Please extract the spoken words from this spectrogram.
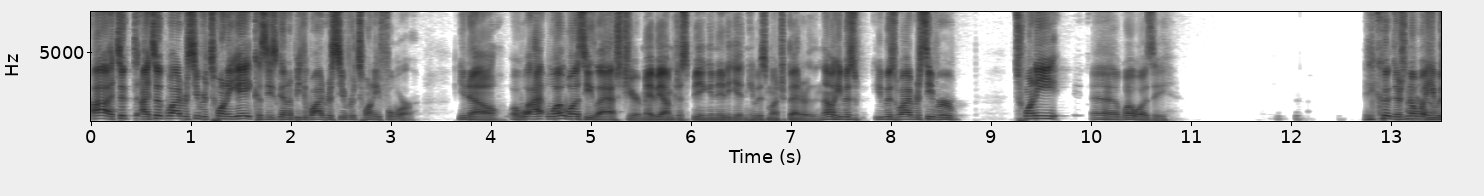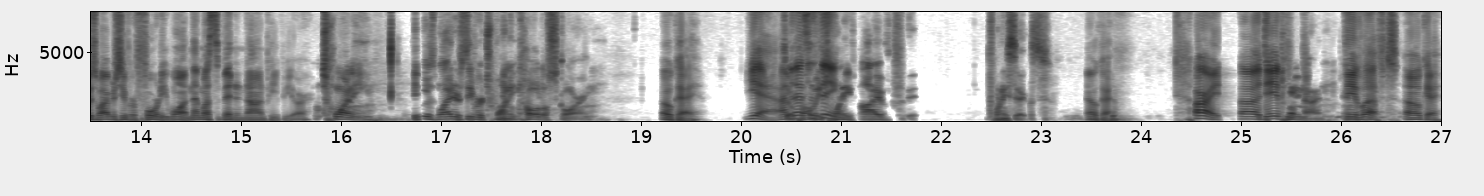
Ah, I took I took wide receiver twenty eight because he's going to be wide receiver twenty four. You know, or what, what was he last year? Maybe I'm just being an idiot, and he was much better than. No, he was he was wide receiver twenty. Uh, what was he? He could. There's no way he was wide receiver forty one. That must have been a non PPR. 20, He was wide receiver 20 20. total scoring. Okay. Yeah, I so mean that's the probably thing. 25, 26. Okay. All right, uh, Dave. 29. Dave left. Oh, okay,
